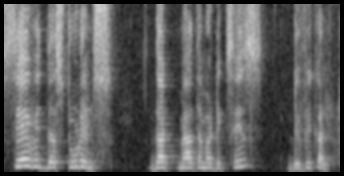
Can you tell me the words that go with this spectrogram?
say with the students that mathematics is difficult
